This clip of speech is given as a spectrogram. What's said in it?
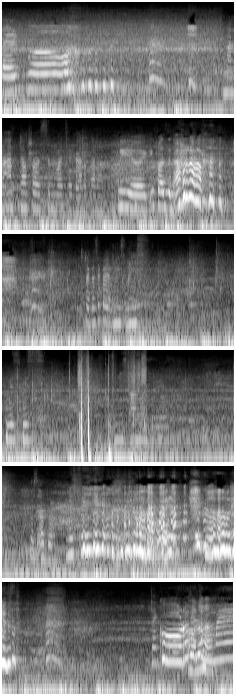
Let it go. Mana ada frozen wajah ke Arab-Arab. Iya, iki Frozen Arab. Terus kayak miss-miss. Miss Miss Miss anu. Miss apa? Miss V. Ngawes. Ngawes. Cek cemek. Ya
